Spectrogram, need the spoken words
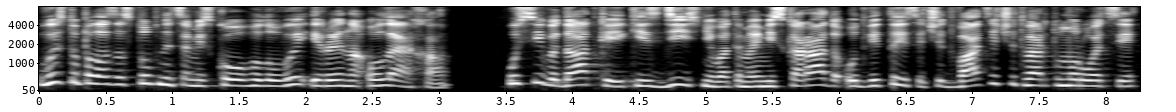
виступила заступниця міського голови Ірина Олеха. Усі видатки, які здійснюватиме міська рада у 2024 році,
